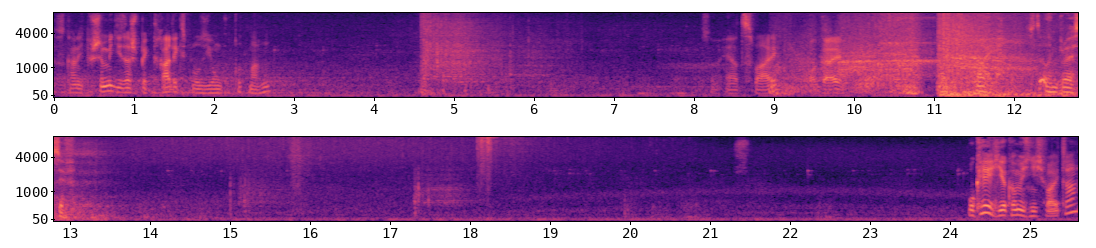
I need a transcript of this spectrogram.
Das kann ich bestimmt mit dieser Spektralexplosion kaputt machen. So, R2. Oh, geil. Aye, still impressive. Okay, hier komme ich nicht weiter.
